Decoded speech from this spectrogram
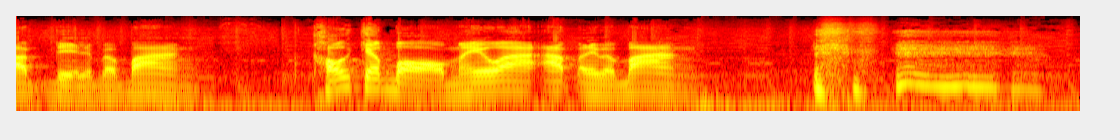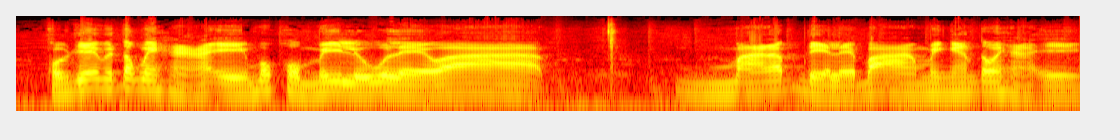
อัปเดตอะไรมาบ้าง เขาจะบอกไหมว่าอัปอะไรมาบ้าง ผมจะไม่ต้องไปหาเองเพราะผมไม่รู้เลยว่า มาอัปเดตอะไรบ้าง ไม่งั้นต้องไปหาเอง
